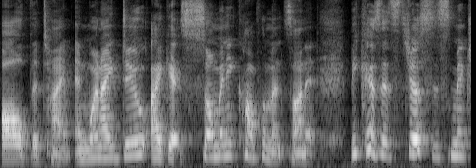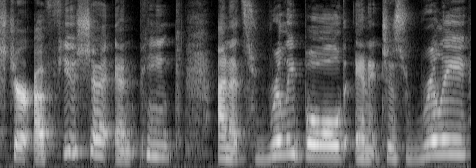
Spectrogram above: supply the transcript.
all the time. And when I do, I get so many compliments on it because it's just this mixture of fuchsia and pink, and it's really bold, and it just really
